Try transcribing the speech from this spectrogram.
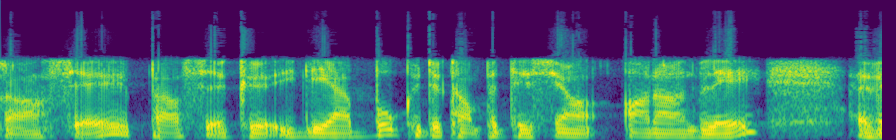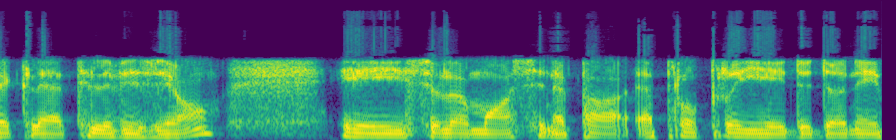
français, parce qu'il y a beaucoup de compétition en anglais avec la télévision, et selon moi, ce n'est pas approprié de donner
